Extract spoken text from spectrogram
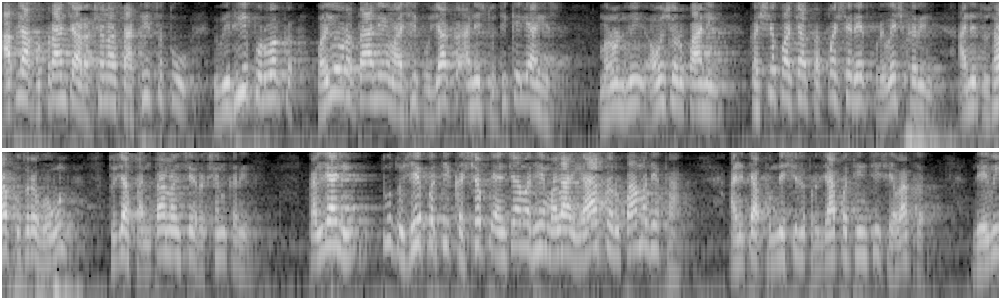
आपल्या पुत्रांच्या रक्षणासाठीच तू विधीपूर्वक पयोव्रताने माझी पूजा आणि स्तुती केली आहेस. म्हणून मी अंशरूपाने कश्यपाच्या तपश्चर्येत प्रवेश करीन आणि तुझा पुत्र होऊन तुझ्या संतानांचे रक्षण करीन. कल्याणी तू तुझे पती कश्यप यांच्यामध्ये मला याच रूपामध्ये पहा आणि त्या पुण्यशील प्रजापतींची सेवा कर. देवी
